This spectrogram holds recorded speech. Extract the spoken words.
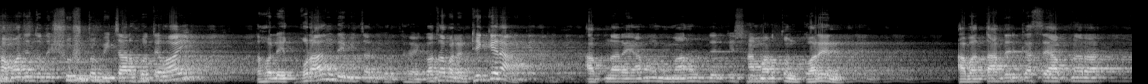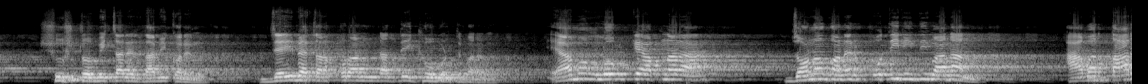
সমাজে যদি সুষ্ঠু বিচার হতে হয়, তাহলে কোরআন দিয়ে বিচার করতে হয়। কথা বলেন, ঠিক কিনা? আপনারা এমন মানুষদেরকে সমর্থন করেন, আবার তাদের কাছে আপনারা সুষ্ঠু বিচারের দাবি করেন, যেই বেচার কোরআনটা দেখেও পড়তে পারে না। এমন লোককে আপনারা জনগণের প্রতিনিধি বানান আবার তার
